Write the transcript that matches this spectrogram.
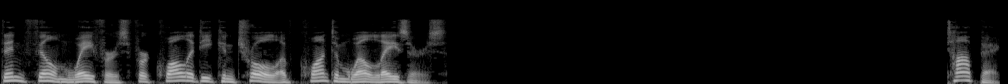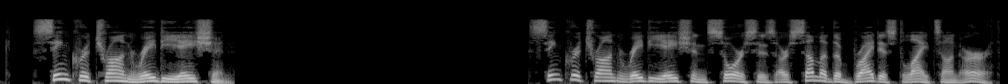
thin film wafers for quality control of quantum well lasers. Synchrotron radiation Synchrotron radiation sources are some of the brightest lights on Earth.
